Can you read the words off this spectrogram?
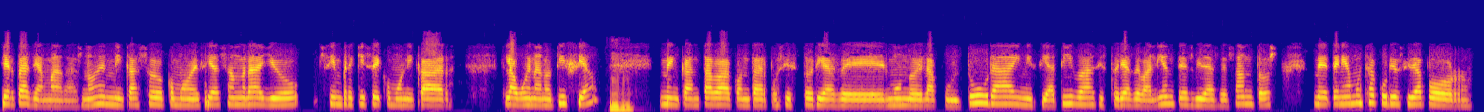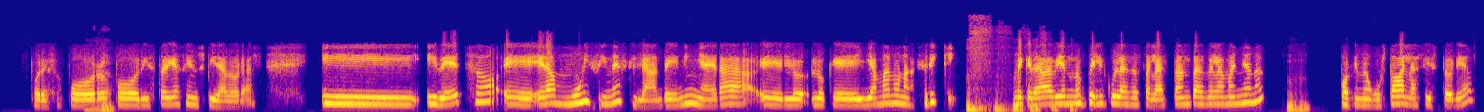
ciertas llamadas, ¿no? En mi caso, como decía Sandra, yo siempre quise comunicar la buena noticia. Me encantaba contar pues historias del mundo de la cultura, iniciativas, historias de valientes, vidas de santos. Me tenía mucha curiosidad por, por eso, por, por historias inspiradoras. Y, y de hecho eh, era muy cinéfila de niña, era eh, lo, que llaman una friki. Me quedaba viendo películas hasta las tantas de la mañana porque me gustaban las historias,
